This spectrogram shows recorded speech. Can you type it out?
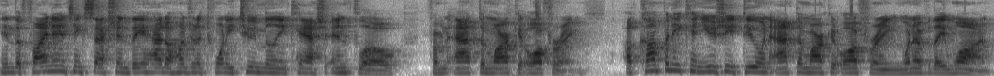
In the financing section, they had 122 million cash inflow from an at-the-market offering. A company can usually do an at-the-market offering whenever they want,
